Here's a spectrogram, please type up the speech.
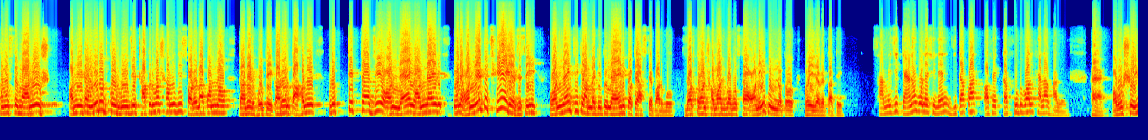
সমস্ত মানুষ আমি এটা অনুরোধ করব যে ঠাকুরমা স্বামীজি শরণাপন্ন তাদের হতে কারণ তাহলে প্রত্যেকটা যে অন্যায় অন্যায়ের মানে অন্যায় তো ছেয়ে গেছে সেই অন্যায় থেকে আমরা কিন্তু ন্যায়ের পথে আসতে পারব। বর্তমান সমাজ ব্যবস্থা অনেক উন্নত হয়ে যাবে তাতে। স্বামীজি কেন বলেছিলেন গীতাপাঠ অপেক্ষা ফুটবল খেলা ভালো হ্যাঁ অবশ্যই।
